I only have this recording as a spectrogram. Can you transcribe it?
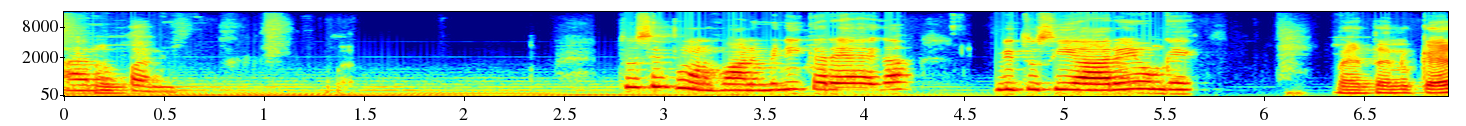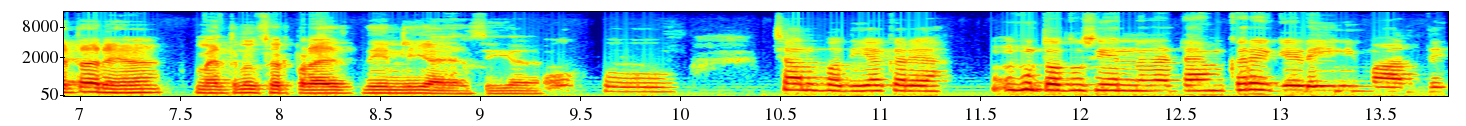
ਆ ਲਓ ਪਾਣੀ। ਤੁਸੀਂ ਫੋਨ ਫਾਨ ਵੀ ਨਹੀਂ ਕਰਿਆ ਹੈਗਾ ਵੀ ਤੁਸੀਂ ਆ ਰਹੇ ਹੋਗੇ ਮੈਂ ਤੈਨੂੰ ਕਹਿ ਤਾਂ ਰਿਹਾ ਮੈਂ ਤੈਨੂੰ ਸਰਪ੍ਰਾਈਜ਼ ਦੇਣ ਲਈ ਆਇਆ ਸੀਗਾ। ਓਹੋ ਚੱਲ ਵਧੀਆ ਕਰਿਆ। ਹੁਣ ਤਾਂ ਤੁਸੀਂ ਇੰਨਾ ਟਾਈਮ ਘਰੇ ਗੇੜੇ ਹੀ ਨਹੀਂ ਮਾਰਦੇ।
